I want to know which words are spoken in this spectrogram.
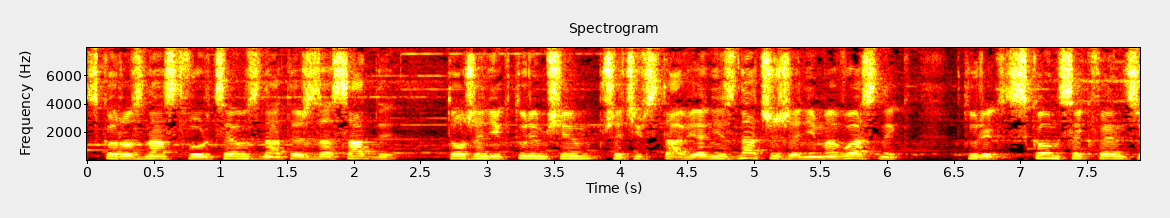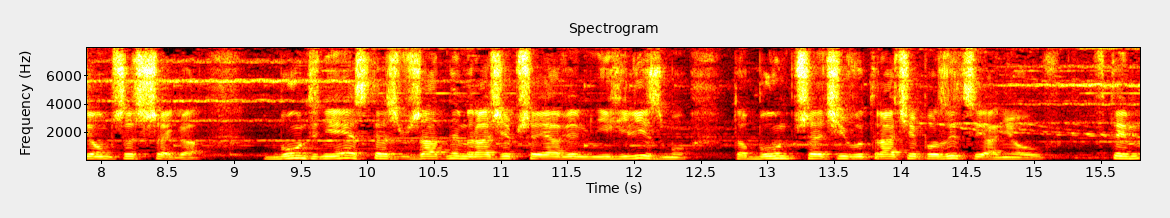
Skoro zna Stwórcę, zna też zasady. To, że niektórym się przeciwstawia, nie znaczy, że nie ma własnych, których z konsekwencją przestrzega. Bunt nie jest też w żadnym razie przejawem nihilizmu. To bunt przeciw utracie pozycji aniołów, w tym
